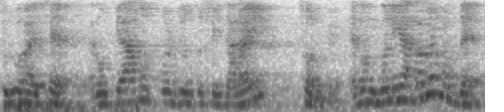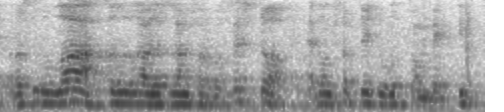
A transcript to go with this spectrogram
শুরু হয়েছে এবং কেয়ামত পর্যন্ত সেই দ্বারাই চলবে। এবং বনি আদমের মধ্যে রসুল্লাহ সাল্লাম সর্বশ্রেষ্ঠ এবং সবচেয়ে উত্তম ব্যক্তিত্ব।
